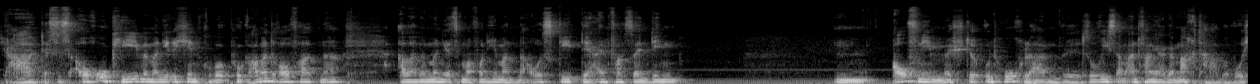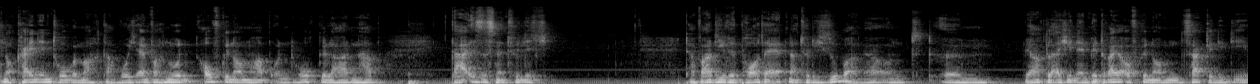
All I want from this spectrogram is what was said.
ja, das ist auch okay, wenn man die richtigen Pro Programme drauf hat. Ne? Aber wenn man jetzt mal von jemandem ausgeht, der einfach sein Ding hm, aufnehmen möchte und hochladen will, so wie ich es am Anfang ja gemacht habe, wo ich noch kein Intro gemacht habe, wo ich einfach nur aufgenommen habe und hochgeladen habe, da ist es natürlich, da war die Reporter-App natürlich super. Ne? Und ähm, ja, gleich in MP3 aufgenommen, zack, in die, die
